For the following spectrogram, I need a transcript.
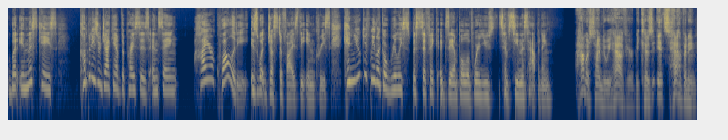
But in this case, companies are jacking up the prices and saying, higher quality is what justifies the increase. Can you give me like a really specific example of where you have seen this happening? How much time do we have here? Because it's happening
